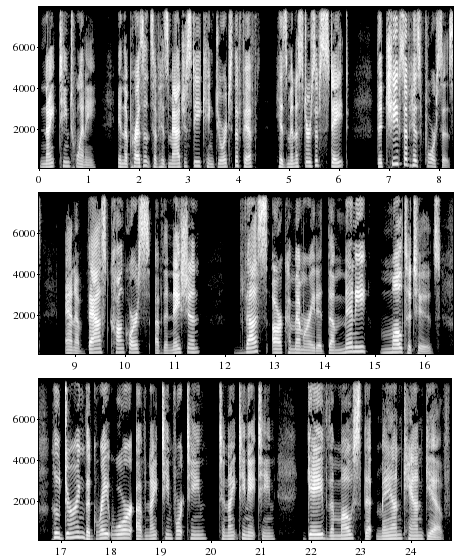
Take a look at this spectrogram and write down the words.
1920, in the presence of His Majesty King George V, his ministers of state, the chiefs of his forces, and a vast concourse of the nation. Thus are commemorated the many multitudes who during the Great War of 1914 to 1918 gave the most that man can give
